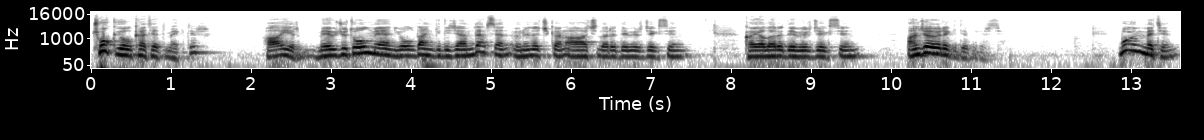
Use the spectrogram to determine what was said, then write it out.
çok yol kat etmektir. Hayır, mevcut olmayan yoldan gideceğim dersen önüne çıkan ağaçları devireceksin, kayaları devireceksin. Anca öyle gidebilirsin. Bu ümmetin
